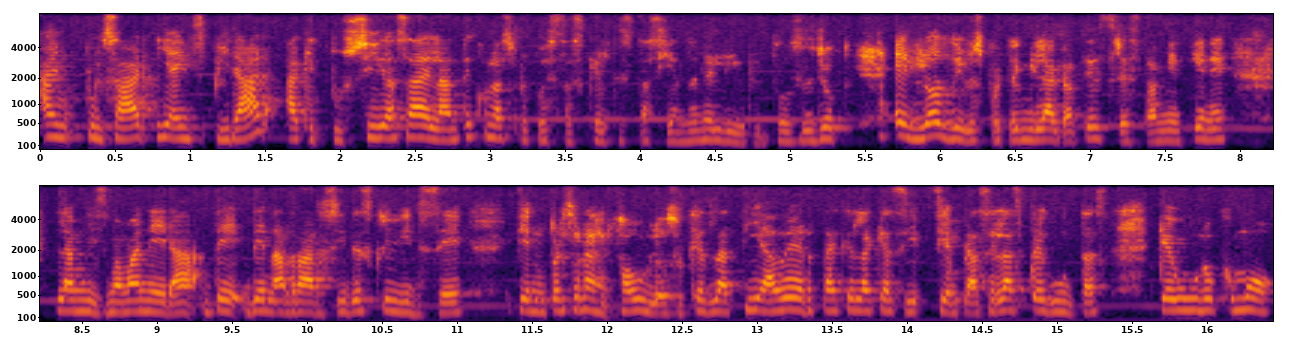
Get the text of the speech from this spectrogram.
a impulsar y a inspirar a que tú sigas adelante con las propuestas que él te está haciendo en el libro. Entonces yo, en los libros, porque el Milagro Estrés también tiene la misma manera de, narrarse y de escribirse, tiene un personaje fabuloso que es la tía Berta, que es la que siempre hace las preguntas que uno como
